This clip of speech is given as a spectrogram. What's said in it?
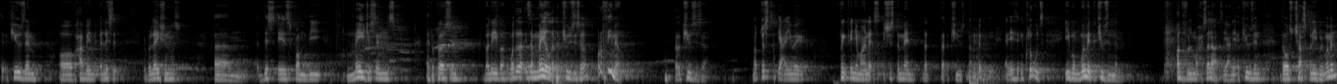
to accuse them of having illicit relations um, this is from the major sins of a person, believer, whether that is a male that accuses her or a female that accuses her. Not just, yeah, you may think in your mind that it's, it's just the men that, that accuse. No, it could, and it includes even women accusing them. قذف المحصنات يعني accusing those chaste believing women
